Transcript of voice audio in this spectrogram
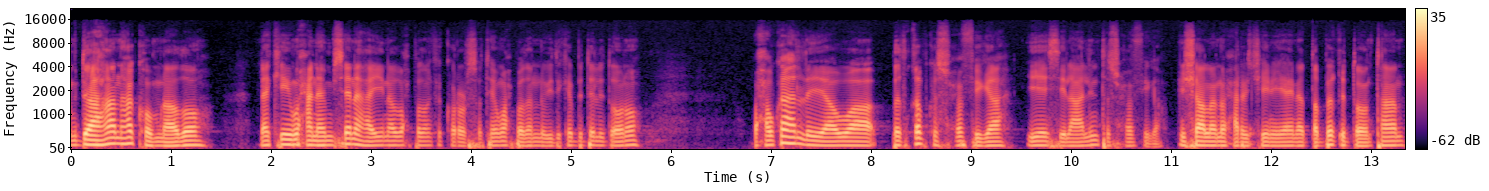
muddo ahaan ha koobnaado laakiin waxaan aaminsanahay inaad wax badan ka kororsateen wax badanna idinka bedeli doono. Waxau ka hadlayaa waa badqabka suxufiga iyo is-ilaalinta suxufiga. Insha allahna waxaan rajeynayaa inaad dabiqi doontaan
